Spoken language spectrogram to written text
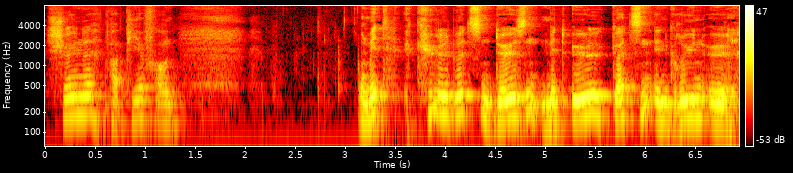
Schöne Papierfrauen. Mit Kühlbützen, Dösen, mit Öl, Götzen in Grünöl.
